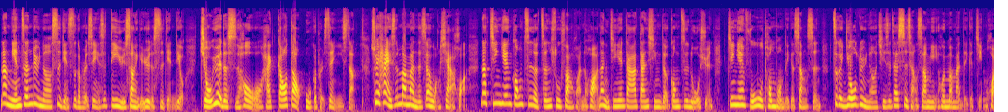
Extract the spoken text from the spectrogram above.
那年增率呢，四点四个 percent 也是低于上一个月的四点六。九月的时候哦，还高到五个 percent 以上，所以它也是慢慢的在往下滑。那今天工资的增速放缓的话，那你今天大家担心的工资螺旋，今天服务通膨的一个上升，这个忧虑呢，其实在市场上面也会慢慢的一个减缓。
